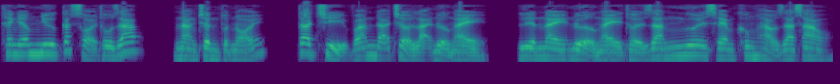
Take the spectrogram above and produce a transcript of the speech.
Thanh âm như cắt sỏi thô giáp, nàng trần thuật nói, ta chỉ vãn đã trở lại nửa ngày, liền này nửa ngày thời gian ngươi xem không hảo ra sao.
